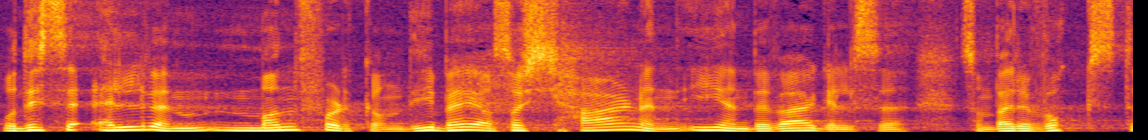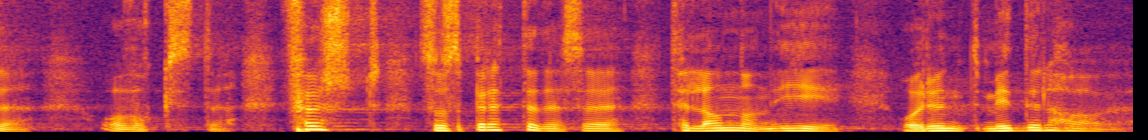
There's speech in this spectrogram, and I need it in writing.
og disse elleve mannfolkene de ble altså kjernen i en bevegelse som bare vokste og vokste. Først så spredte det seg til landene i og rundt Middelhavet.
